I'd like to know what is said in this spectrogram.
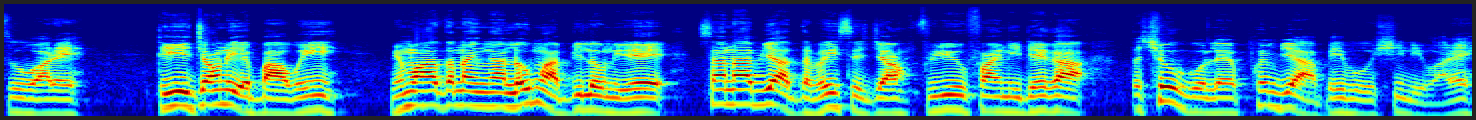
ဆိုပါတယ် ဒီအကြောင်းတွေအပါအဝင်မြန်မာတနိုင်ငံလုံးမှာပြုလုပ်နေတဲ့ဆန္ဒပြတပိတ်စစ်ကြောင်းဗီဒီယိုဖိုင်တွေကတချို့ကိုလည်းဖွင့်ပြပေးဖို့ရှိနေပါတယ်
